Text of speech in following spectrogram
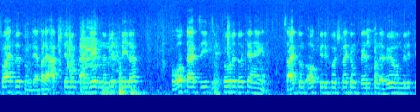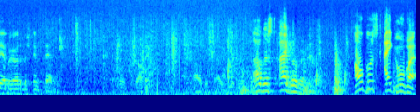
zwei Dritteln der bei der Abstimmung anwesenden Mitglieder verurteilt sie zum Tode durch Erhängen. Zeit und Ort für die Vollstreckung werden von der höheren Militärbehörde bestimmt werden. August I. Gruber, August Eigruber,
